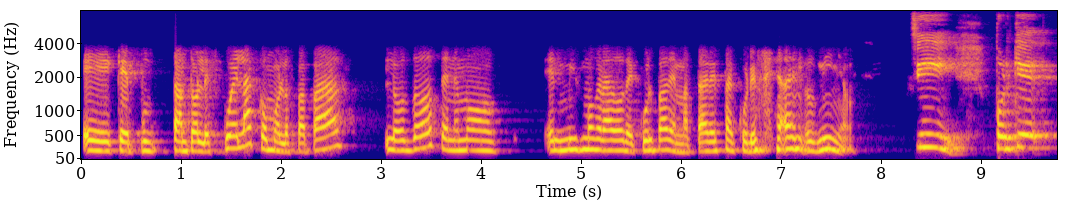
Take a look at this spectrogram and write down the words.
eh, que pues, tanto la escuela como los papás, los dos tenemos el mismo grado de culpa de matar esta curiosidad en los niños. Sí, porque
